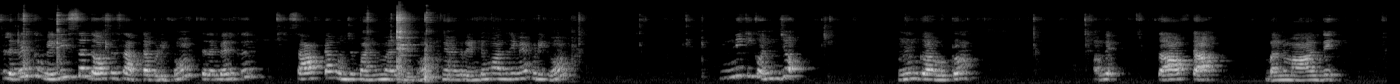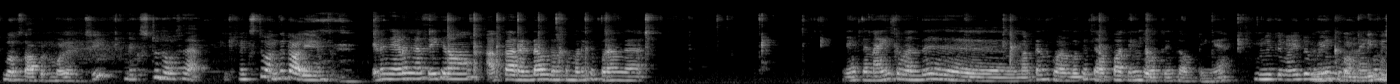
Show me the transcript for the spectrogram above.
சில பேருக்கு மெலிசா தோசை சாப்பிட்டா பிடிக்கும். சில பேருக்கு சாப்பிட்டா கொஞ்சம் பண்ணு மாதிரி பிடிக்கும் எனக்கு ரெண்டு மாதிரியுமே பிடிக்கும். இன்னைக்கு கொஞ்சம் மீன் குழம்புக்கும் அப்படியே சாஃப்டா பண்ணு மாதிரி தோசை சாப்பிடணும் போல இருந்துச்சு. நெக்ஸ்ட் தோசை. நெக்ஸ்ட் வந்துட்டாலே எடுங்க எடுங்க சீக்கிரம். அக்கா ரெண்டாவது தோசை முடிக்க போகிறாங்க நேற்று நைட்டு வந்து மட்டன் குழம்புக்கு சப்பாத்தியும் தோசையும் சாப்பிட்டீங்க. இன்னைக்கு நைட்டு மீன் குழம்பு.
